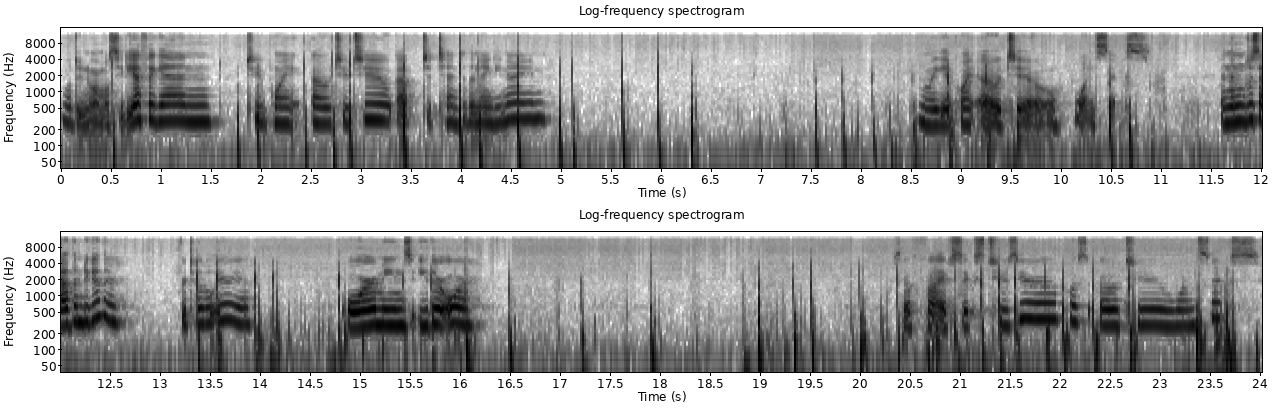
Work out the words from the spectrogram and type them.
we'll do normal CDF again, 2.022 up to 10 to the 99. And we get 0.0216. And then we'll just add them together for total area. Or means either or. So 5620 plus 0216.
